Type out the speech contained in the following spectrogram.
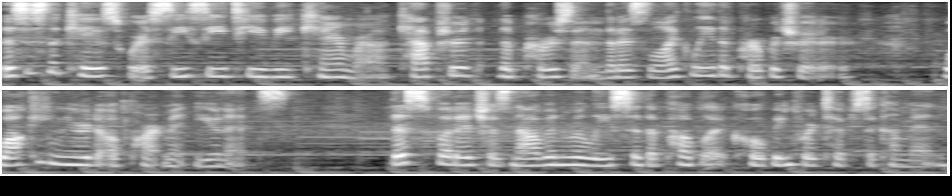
This is the case where a CCTV camera captured the person that is likely the perpetrator walking near the apartment units. This footage has now been released to the public, hoping for tips to come in.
